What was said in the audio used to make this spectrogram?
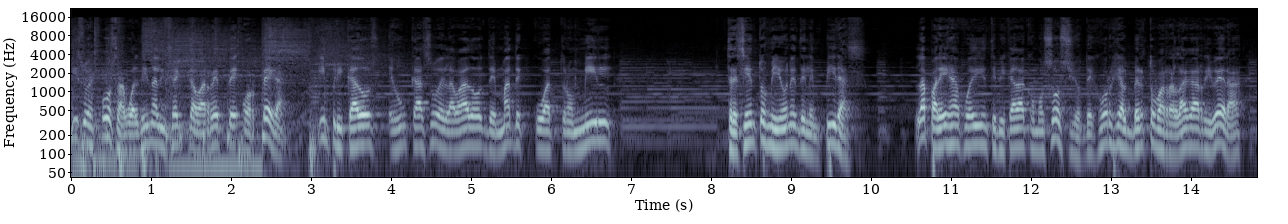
y su esposa Waldina Lisset Cabarrete Ortega, implicados en un caso de lavado de más de 4.300 millones de lempiras. La pareja fue identificada como socio de Jorge Alberto Barralaga Rivera,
